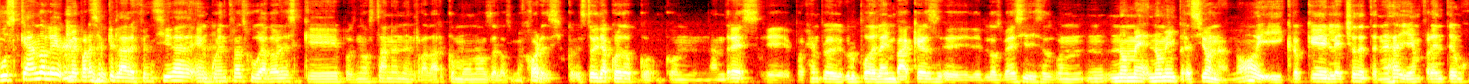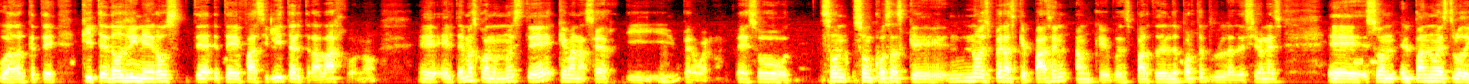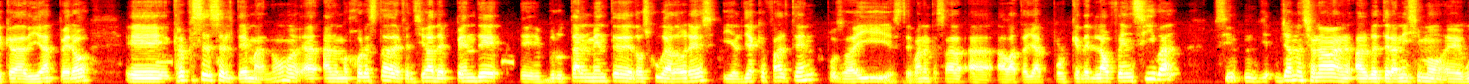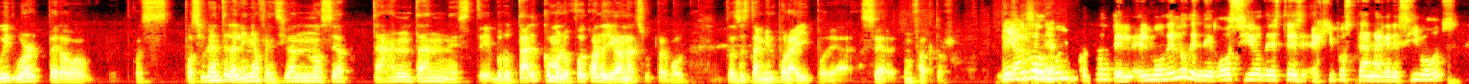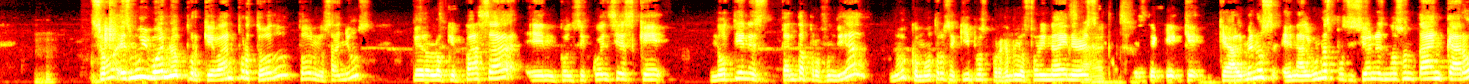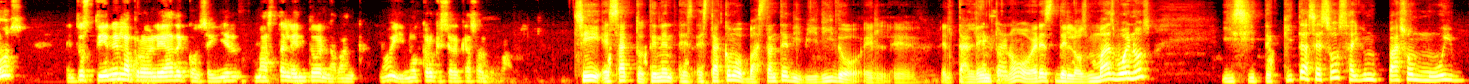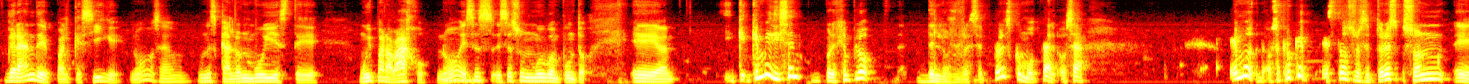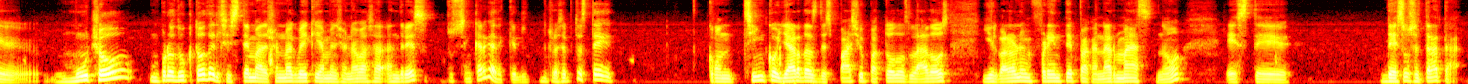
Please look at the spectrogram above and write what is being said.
buscándole, me parece que la defensiva encuentras jugadores que pues no están en el radar como unos de los mejores. Estoy de acuerdo con, Andrés. Eh, por ejemplo, el grupo de linebackers eh, los ves y dices, bueno, no me, no me impresiona, ¿no? Y creo que el hecho de tener ahí enfrente un jugador que te quite dos lineros te, facilita el trabajo, ¿no? Eh, el tema es cuando no esté, ¿qué van a hacer? Y, pero bueno, eso son, son cosas que no esperas que pasen, aunque pues, es parte del deporte, pues las lesiones eh, son el pan nuestro de cada día, pero eh, creo que ese es el tema, ¿no? A, lo mejor esta defensiva depende eh, brutalmente de dos jugadores y el día que falten, pues ahí este, van a empezar a, batallar, porque de la ofensiva, ya mencionaba al veteranísimo Whitworth, pero pues posiblemente la línea ofensiva no sea tan, tan este, brutal como lo fue cuando llegaron al Super Bowl. Entonces también por ahí podría ser un factor. Y algo muy importante, el, modelo de negocio de estos equipos tan agresivos son, es muy bueno porque van por todo, todos los años, pero lo que pasa en consecuencia es que no tienes tanta profundidad, ¿no? Como otros equipos, por ejemplo los 49ers, este, que, que, que, al menos en algunas posiciones no son tan caros, entonces tienen la probabilidad de conseguir más talento en la banca, ¿no? Y no creo que sea el caso de los Rams. Sí, exacto. Tienen, está como bastante dividido el, talento, ¿no? O eres de los más buenos y si te quitas esos, hay un paso muy grande para el que sigue, ¿no? O sea, un escalón muy, este, muy para abajo, ¿no? ese, es, ese es un muy buen punto. Eh, ¿qué, me dicen, por ejemplo, de los receptores como tal? O sea, o sea, creo que estos receptores son eh, mucho un producto del sistema de Sean McVay que ya mencionabas, Andrés, pues se encarga de que el receptor esté con cinco yardas de espacio para todos lados y el balón enfrente para ganar más, ¿no? Este, de eso se trata.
